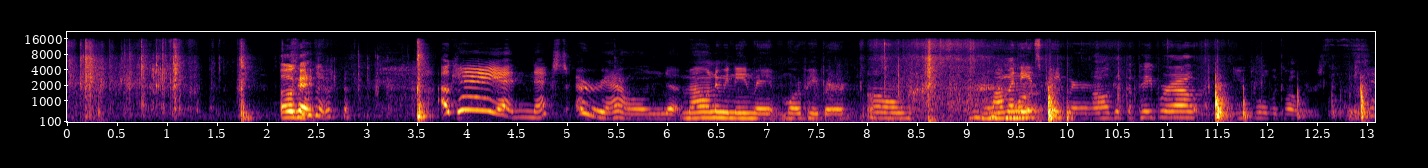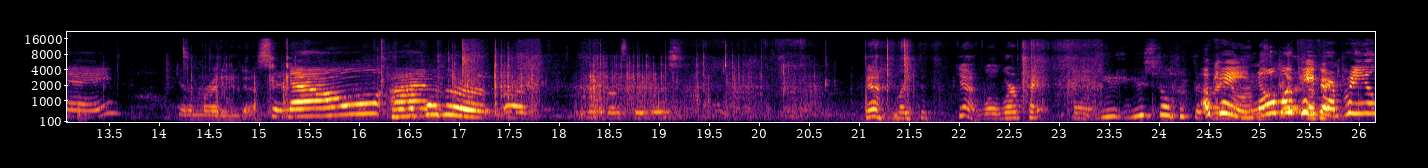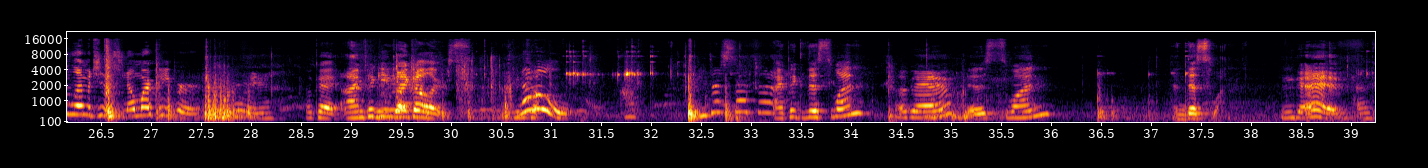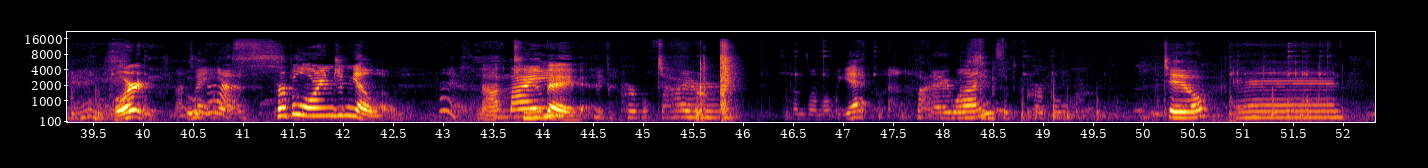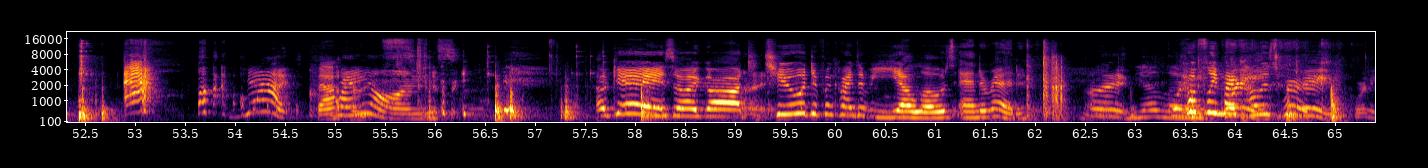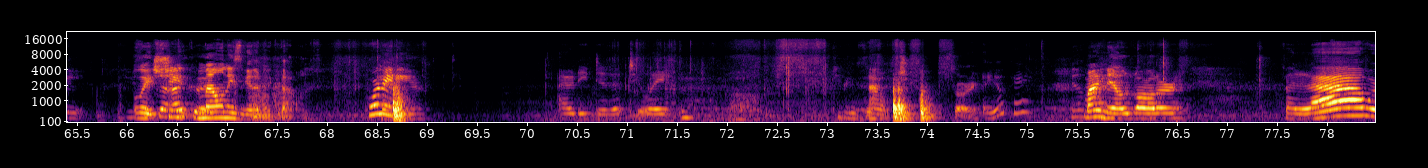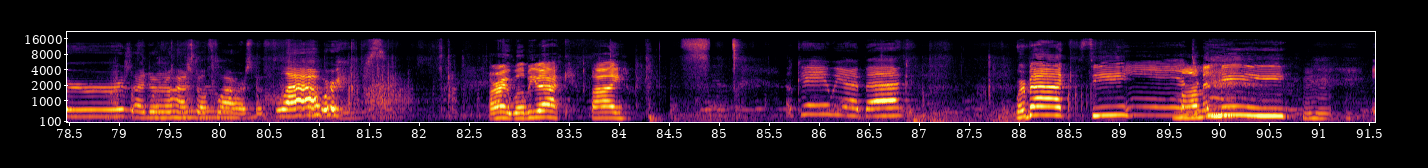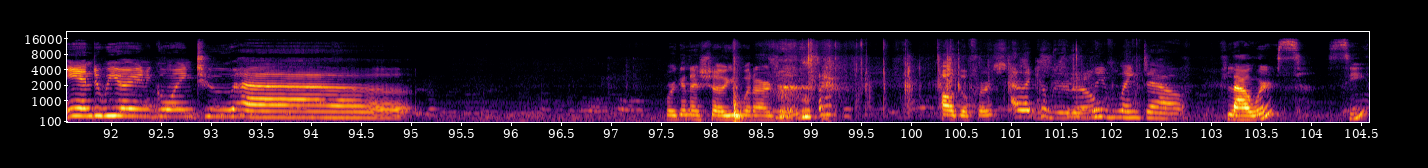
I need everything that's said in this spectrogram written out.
Okay. okay, next round. Melanie, we need more paper. Oh. Mama needs paper. I'll get the paper out. You pull the colors. Okay. Get them ready to. So now Can I I'm- pull the uh, one of those papers? Yeah, Like the yeah. Well, we're pa- you you still pick the Okay, crayons, no more but- paper. Okay. I'm putting a limit to this. No more paper. Okay. okay. I'm picking my colors. No. You just said that. I pick this one, Okay. this one, And this one. Okay. Okay. Courtney. That's Wait, bad. yes. Purple, orange, and yellow. Nice. Not Mine- too bad. Make a purple fire. Depends on what we get. Fire One. with things of purple. Two. And. Yeah, it's That crayons. Okay, so I got Alright. two different kinds of yellows and a red. Alright. Yellow. Hopefully my Courtney. colors work. Hey, Courtney. you Oh, wait, said she that I could. Melanie's gonna pick that one. Courtney. I already did it too late. Keeping Ouch. Sorry. Are you okay? My nail got her. Flowers. I don't know how to spell flowers, but flowers. All right, we'll be back. Bye. Okay, we are back. We're back. See, And, mom and me. And we are going to have. We're gonna show you what ours is. I'll go first. I like completely blanked out. Flowers. See,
